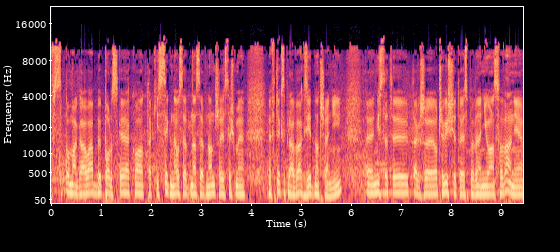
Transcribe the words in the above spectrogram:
wspomagałaby Polskę jako taki sygnał na zewnątrz, że jesteśmy w tych sprawach zjednoczeni. E, niestety także oczywiście to jest pewne niuansowanie,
